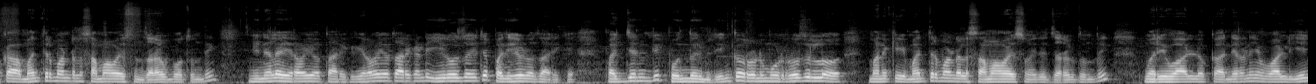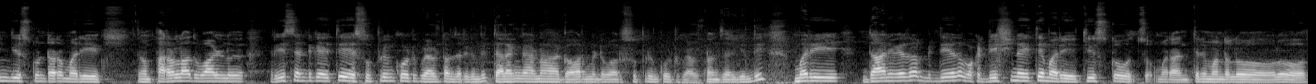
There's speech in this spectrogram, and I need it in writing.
ఒక మంత్రిమండలి సమావేశం జరగబోతుంది. ఈ నెల ఇరవయో తారీఖు ఇరవయో తారీఖు అంటే ఈ రోజు అయితే పదిహేడో తారీఖు పద్దెనిమిది పంతొమ్మిది ఇంకా రెండు మూడు రోజుల్లో మనకి మంత్రిమండలి సమావేశం అయితే జరుగుతుంది మరి వాళ్ళ యొక్క నిర్ణయం వాళ్ళు ఏం తీసుకుంటారో మరి పర్వాలేదు వాళ్ళు రీసెంట్గా అయితే సుప్రీంకోర్టుకు వెళ్ళటం జరిగింది. తెలంగాణ గవర్నమెంట్ వారు సుప్రీంకోర్టుకు వెళ్ళటం జరిగింది. మరి దాని మీద ఏదో ఒక డెసిషన్ అయితే మరి తీసుకోవచ్చు. మరి మండలంలో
